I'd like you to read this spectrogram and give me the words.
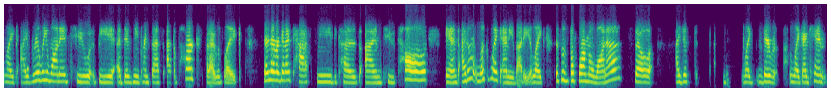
like I really wanted to be a Disney princess at the parks but I was like they're never going to cast me because I'm too tall and I don't look like anybody. Like this was before Moana, so I just like there like I can't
